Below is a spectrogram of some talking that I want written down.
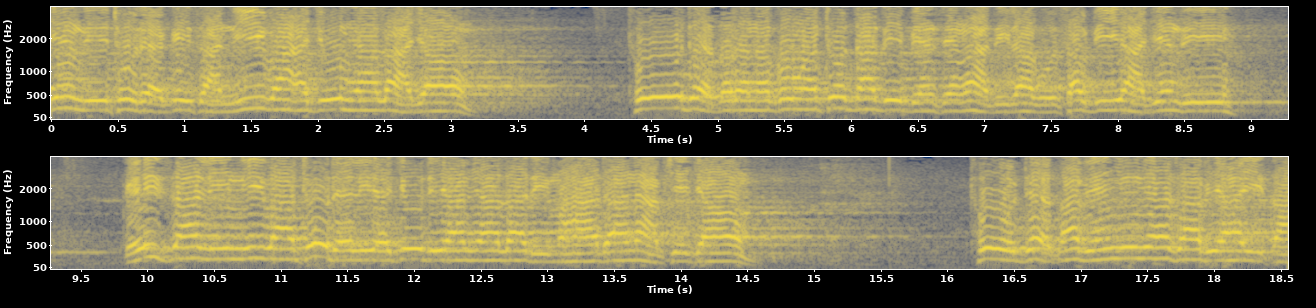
ခြင်းသည်ထို့တဲ့ကိစ္စနိဗ္ဗာအကျိုးများလာကြောင်းထို့တဲ့သရဏဂုံအထွတ်တသည်ပြင်စင်ကသီလကိုစောင့်တည်ရခြင်းသည် ကိစ္စလီနိဗ္ဗာထို့တယ်လီအကျိုးတရားများလာသည့်မဟာဒါနဖြစ်ကြောင်းထို့တဲ့သဗ္ဗညုများစွာဘုရားဤသာ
